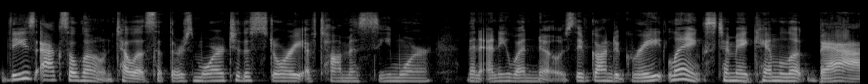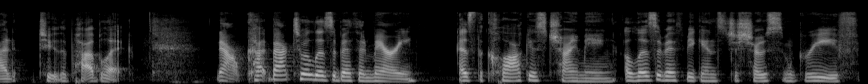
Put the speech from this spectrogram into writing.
these acts alone tell us that there's more to the story of Thomas Seymour than anyone knows. They've gone to great lengths to make him look bad to the public. Now, cut back to Elizabeth and Mary. As the clock is chiming, Elizabeth begins to show some grief,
